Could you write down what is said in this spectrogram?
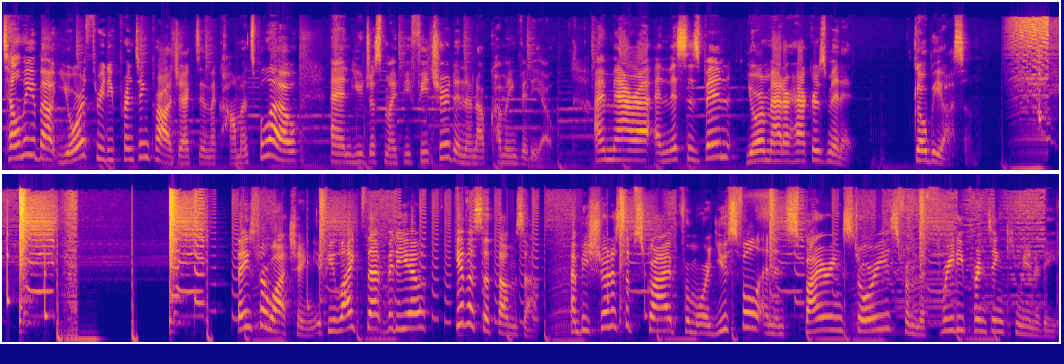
Tell me about your 3D printing project in the comments below, and you just might be featured in an upcoming video. I'm Mara, and this has been your Matter Hackers Minute. Go be awesome. Thanks for watching. If you liked that video, give us a thumbs up. And be sure to subscribe for more useful and inspiring stories from the 3D printing community.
